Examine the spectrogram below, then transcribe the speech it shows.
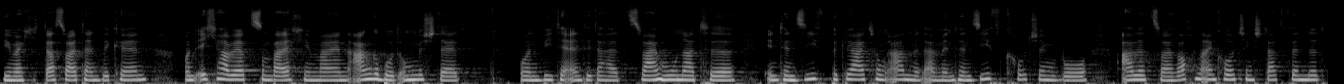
wie möchte ich das weiterentwickeln. Und ich habe jetzt zum Beispiel mein Angebot umgestellt und biete entweder halt zwei Monate Intensivbegleitung an mit einem Intensivcoaching, wo alle zwei Wochen ein Coaching stattfindet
